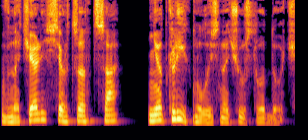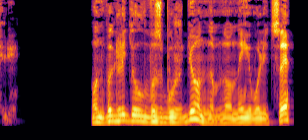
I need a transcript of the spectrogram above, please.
Вначале сердце отца не откликнулось на чувства дочери. Он выглядел возбужденным, но на его лице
